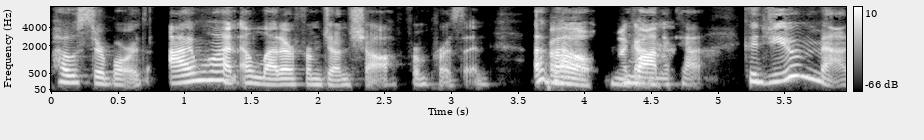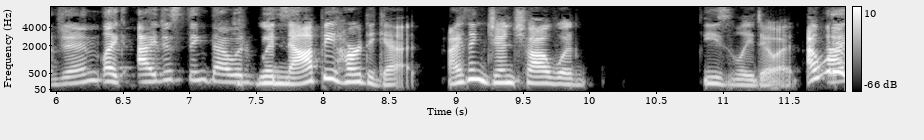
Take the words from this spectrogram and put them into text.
poster boards i want a letter from jen shah from prison about Oh. Monica. Could you imagine? Like, I just think that would would be not be hard to get. I think Jen Shah would easily do it. I wonder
